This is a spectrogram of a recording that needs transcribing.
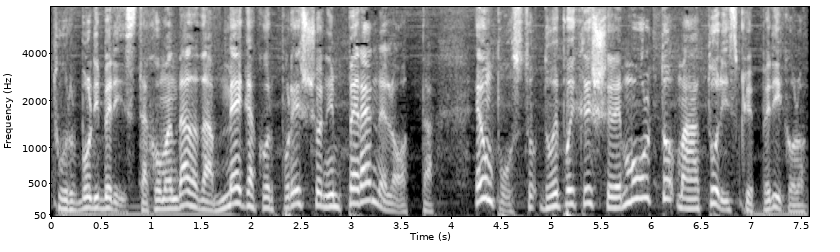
turboliberista comandata da mega corporation in perenne lotta. È un posto dove puoi crescere molto ma a tuo rischio e pericolo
